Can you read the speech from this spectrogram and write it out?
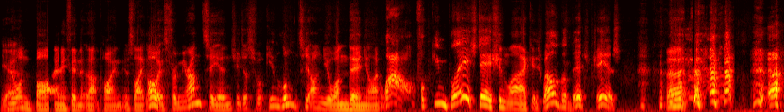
yeah, no one bought anything at that point. It's like, oh, it's from your auntie, and she just fucking lumped it on you one day, and you're like, wow, fucking PlayStation, like it's well good. This, cheers. Uh,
